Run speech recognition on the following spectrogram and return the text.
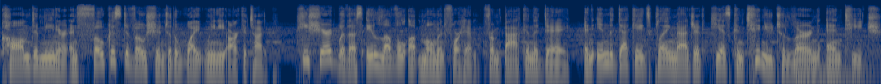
calm demeanor, and focused devotion to the White Weenie archetype. He shared with us a level up moment for him from back in the day, and in the decades playing Magic, he has continued to learn and teach.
